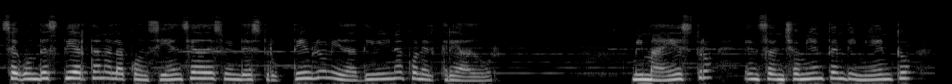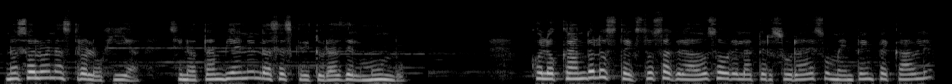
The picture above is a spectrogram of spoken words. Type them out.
según despiertan a la conciencia de su indestructible unidad divina con el Creador. Mi maestro ensanchó mi entendimiento no solo en astrología, sino también en las escrituras del mundo. Colocando los textos sagrados sobre la tersura de su mente impecable,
